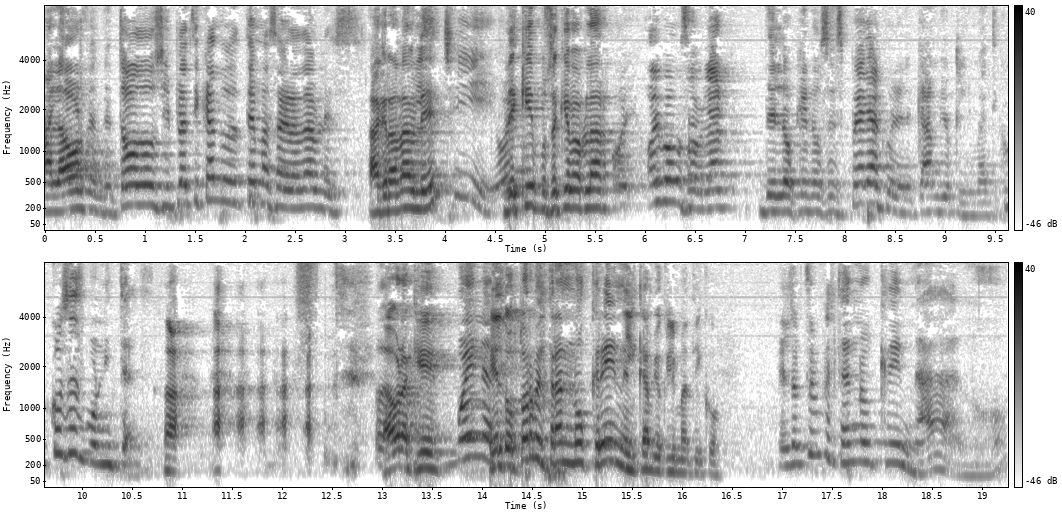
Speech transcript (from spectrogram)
a la orden de todos y platicando de temas agradables. ¿Agradable? Sí. ¿De qué? Pues de qué va a hablar. Hoy, hoy vamos a hablar de lo que nos espera con el cambio climático. Cosas bonitas. Ahora que Buenas. el doctor Beltrán no cree en el cambio climático, El doctor Beltrán no cree en nada, ¿no?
